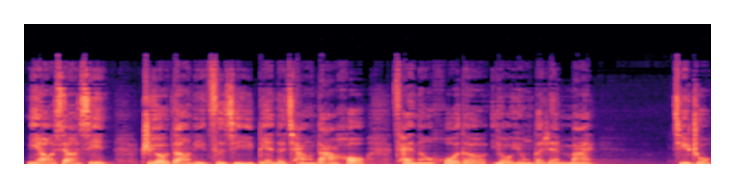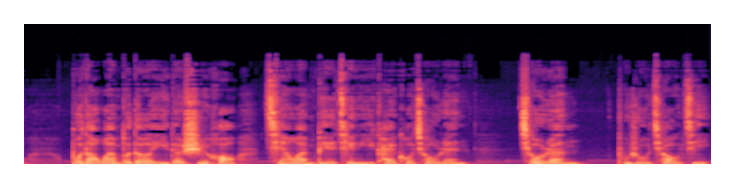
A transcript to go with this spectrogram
你要相信，只有当你自己变得强大后，才能获得有用的人脉。记住，不到万不得已的时候，千万别轻易开口求人。求人。不如求己。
